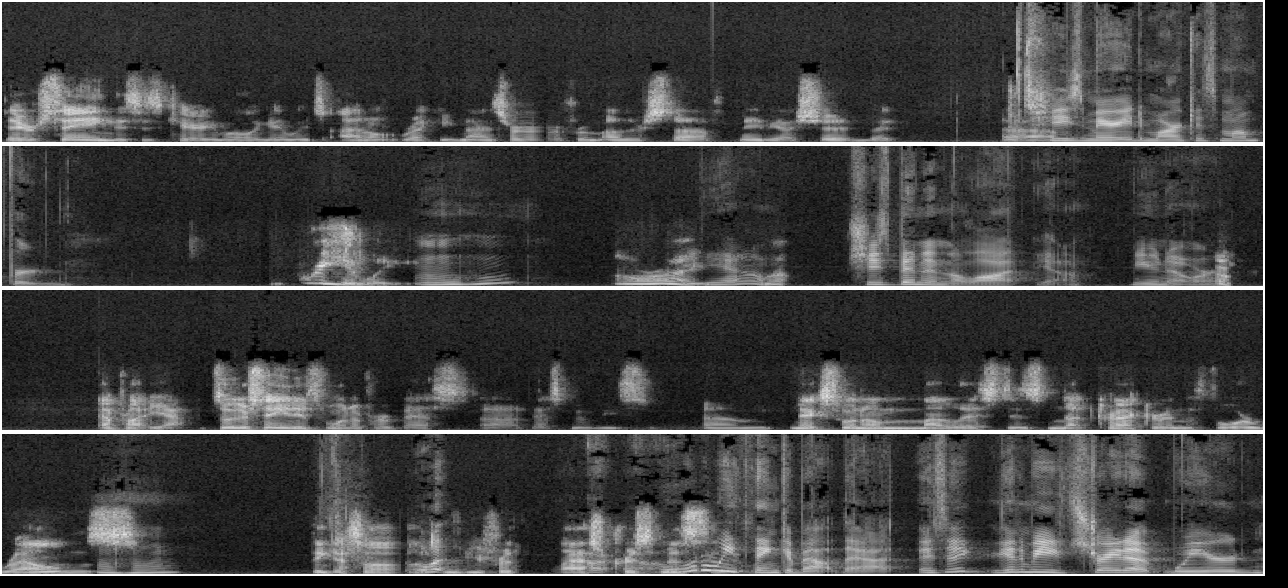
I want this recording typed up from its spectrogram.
They're saying this is Carey Mulligan, which I don't recognize her from other stuff. Maybe I should, but uh, She's married to Marcus Mumford. Really hmm all right. Yeah. Well, She's been in a lot. Yeah. You know her. Uh, probably, yeah. So they're saying it's one of her best uh, best movies. Um, next one on my list is Nutcracker in the Four Realms. hmm I think I saw the What- movie for last Christmas. What do we think about that? Is it going to be straight up weird?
